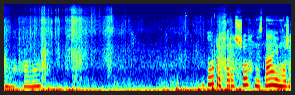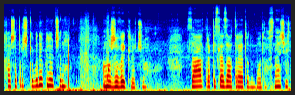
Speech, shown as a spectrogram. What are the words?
Ага. Добре, хорошо. Не знаю, може хай ще трошки буде включене, а може виключу. Завтра, післязавтра я тут буду. Значить,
